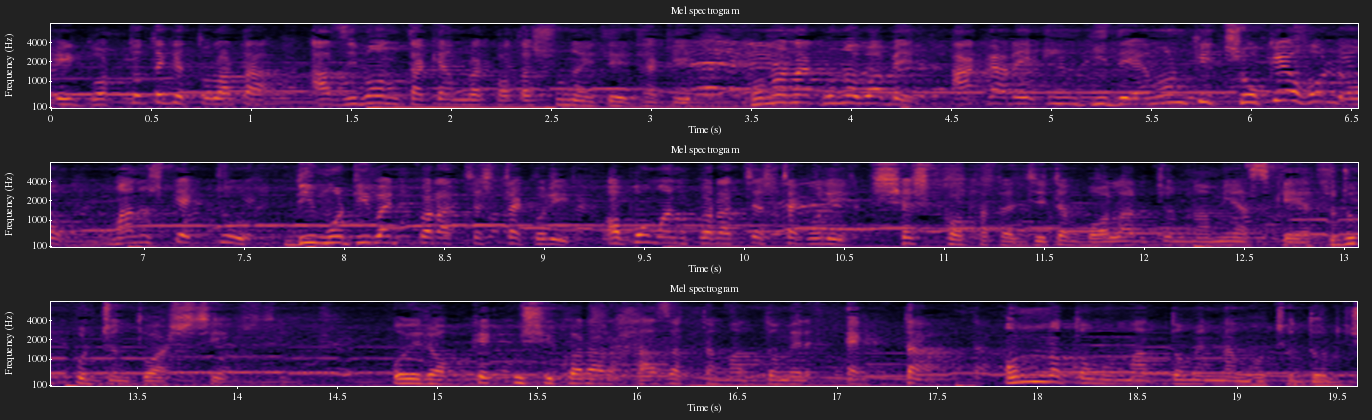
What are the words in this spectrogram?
এই গর্ত থেকে তোলাটা আজীবন তাকে আমরা কথা শুনাইতেই থাকি। কোনো না কোনোভাবে আকারে, ইঙ্গিতে, এমনকি চোখে হলো মানুষকে একটু ডিমোটিভেট করার চেষ্টা করি, অপমান করার চেষ্টা করি। শেষ কথাটা, যেটা বলার জন্য আমি আজকে এতটুকু পর্যন্ত আসছি। ওই রবকে খুশি করার হাজারটা মাধ্যমের একটা অন্যতম মাধ্যমের নাম হচ্ছে ধৈর্য।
